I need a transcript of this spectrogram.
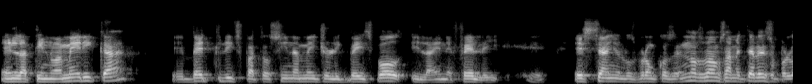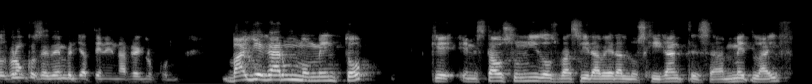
en Latinoamérica eh, Betcris patrocina Major League Baseball y la NFL. Eh, este año los Broncos, no nos vamos a meter eso, pero los Broncos de Denver ya tienen arreglo con... Va a llegar un momento que en Estados Unidos vas a ir a ver a los gigantes a MetLife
